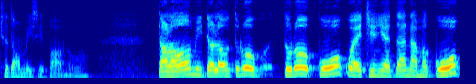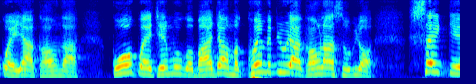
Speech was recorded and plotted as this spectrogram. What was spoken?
ချစ်တော်မိတ်ဆွေပေါင်းတို့ တလုံးမီတလုံးသူတို့သူတို့ကိုးကွယ်ခြင်းရဲ့တန်းတာမကိုးကွယ်ရကောင်းသားကိုးကွယ်ခြင်းမှုကိုဘာကြောင့်မခွင့်မပြုရကောင်းလားဆိုပြီးတော့စိတ်တွေ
